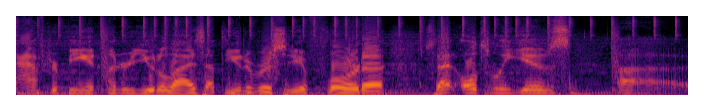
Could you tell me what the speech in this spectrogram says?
after being underutilized at the University of Florida. So that ultimately gives uh,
